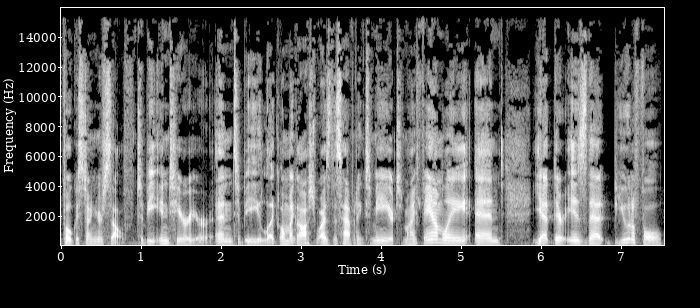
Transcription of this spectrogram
focused on yourself, to be interior and to be like, oh my gosh, why is this happening to me or to my family? And yet there is that beautiful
